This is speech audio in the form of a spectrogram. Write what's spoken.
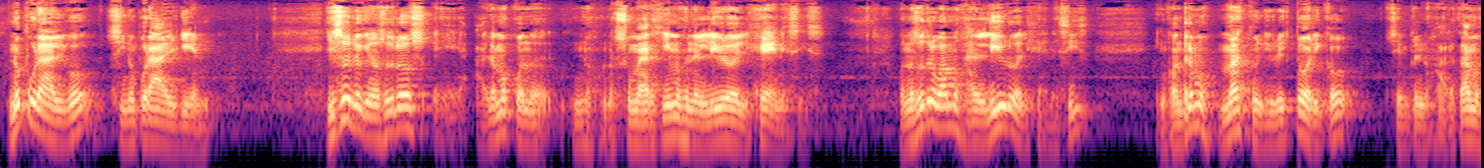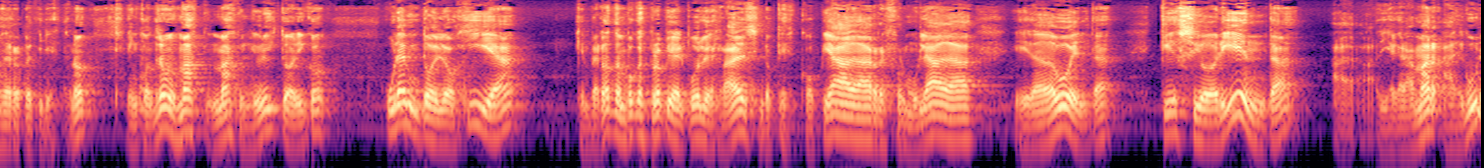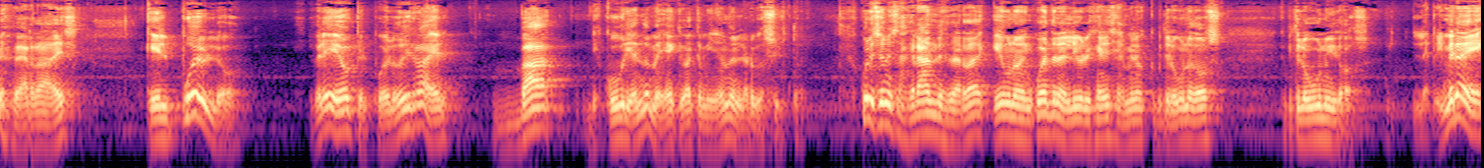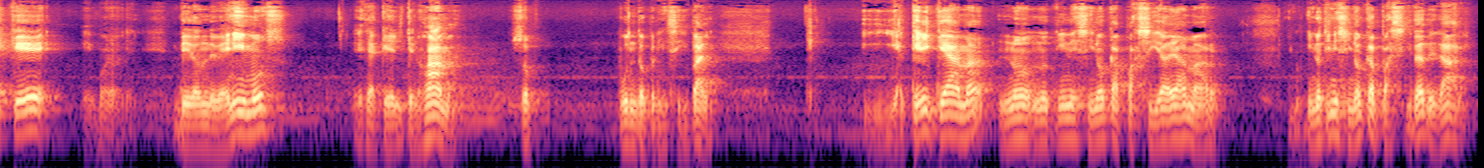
no por algo, sino por alguien. Y eso es lo que nosotros eh, hablamos cuando nos, sumergimos en el libro del Génesis. Cuando nosotros vamos al libro del Génesis, encontramos más que un libro histórico, siempre nos hartamos de repetir esto, ¿no? Encontramos más, más que un libro histórico, una mitología que en verdad tampoco es propia del pueblo de Israel, sino que es copiada, reformulada, eh, dada vuelta, que se orienta a diagramar algunas verdades que el pueblo hebreo que el pueblo de Israel va descubriendo a medida que va caminando en largo de su historia. ¿Cuáles son esas grandes verdades que uno encuentra en el libro de Génesis, al menos capítulo 1, 2, capítulo 1 y 2? La primera es que, eh, bueno, de donde venimos es de aquel que nos ama. Punto principal. Y aquel que ama no, no tiene sino capacidad de amar y no tiene sino capacidad de dar.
